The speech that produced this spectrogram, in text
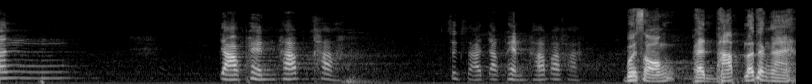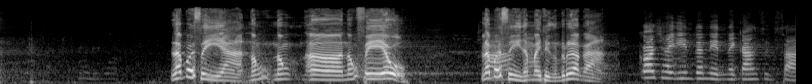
มันจากแผ่นพับค่ะ ศึกษาจากแผ่นพับอะค่ะ เบอร์สองแผ่นพับแล้วยังไง แล้วเบอร์สี่อะน้องน้องเอ่อน้องฟิลแล้วเบอร์สี่ทำไมถึงเลือกอะ ก็ใช้อินเทอร์เน็ตในการศึกษา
